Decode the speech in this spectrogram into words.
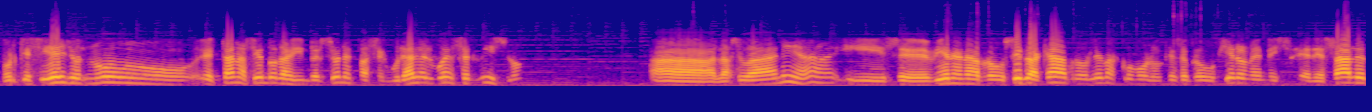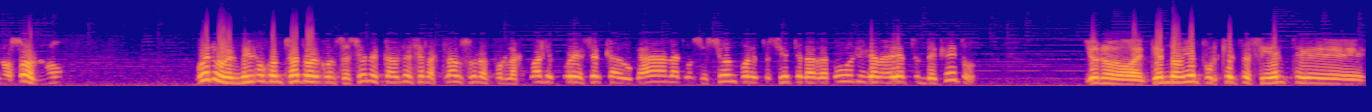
porque si ellos no están haciendo las inversiones para asegurar el buen servicio la ciudadanía y se vienen a producir acá problemas como los que se produjeron en, en Esal, en Osorno, bueno, el mismo contrato de concesión establece las cláusulas por las cuales puede ser caducada la concesión por el presidente de la República mediante un decreto. yo no entiendo bien por qué el presidente,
